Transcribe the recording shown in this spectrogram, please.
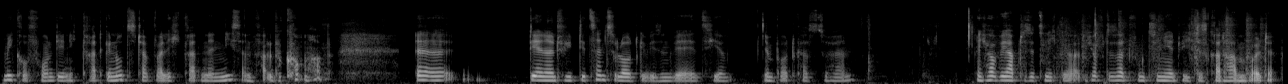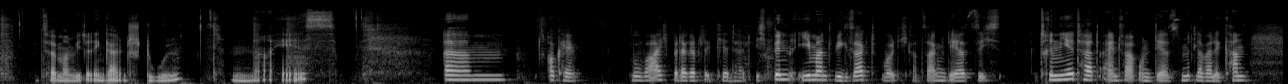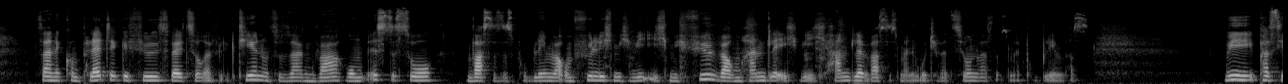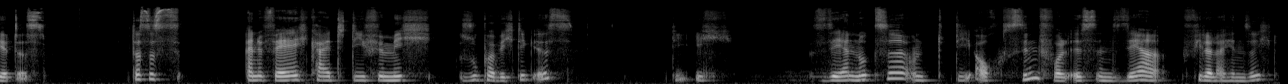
Mikrofon, den ich gerade genutzt habe, weil ich gerade einen Niesanfall bekommen habe. Äh, der natürlich dezent zu laut gewesen wäre, jetzt hier im Podcast zu hören. Ich hoffe, ihr habt das jetzt nicht gehört. Ich hoffe, das hat funktioniert, wie ich das gerade haben wollte. Jetzt hört man wieder den geilen Stuhl. Nice. Ähm, okay. Wo war ich bei der Reflektiertheit? Ich bin jemand, wie gesagt, wollte ich gerade sagen, der sich trainiert hat einfach und der es mittlerweile kann, seine komplette Gefühlswelt zu reflektieren und zu sagen, warum ist es so? Was ist das Problem? Warum fühle ich mich, wie ich mich fühle? Warum handle ich, wie ich handle? Was ist meine Motivation? Was ist mein Problem? Was, wie passiert das? Das ist eine Fähigkeit, die für mich super wichtig ist die ich sehr nutze und die auch sinnvoll ist in sehr vielerlei Hinsicht.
